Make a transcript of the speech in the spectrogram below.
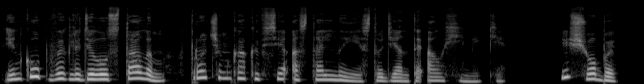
Инкуб выглядел усталым, впрочем, как и все остальные студенты-алхимики. Еще бы,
